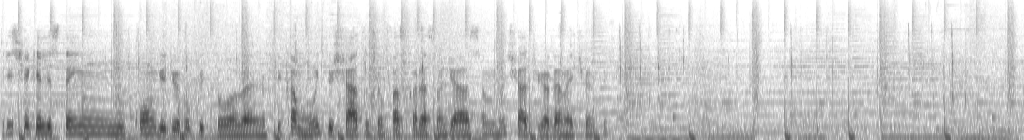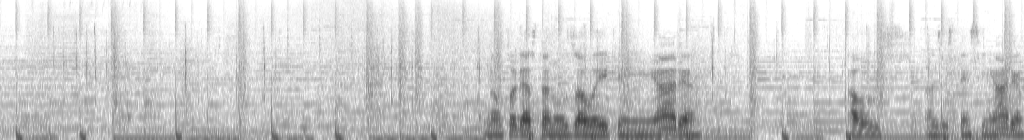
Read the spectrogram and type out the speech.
Triste é que eles têm um Kong de Ruptor, velho. Fica muito chato se eu faço coração de aço. É muito chato jogar matchup. Não tô gastando os Awaken em área. Aos assistência em área.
